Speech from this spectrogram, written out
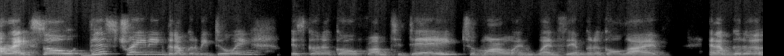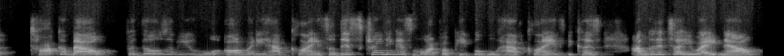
All right, so this training that I'm going to be doing is going to go from today, tomorrow, and Wednesday. I'm going to go live and I'm going to talk about for those of you who already have clients. So this training is more for people who have clients because I'm going to tell you right now,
